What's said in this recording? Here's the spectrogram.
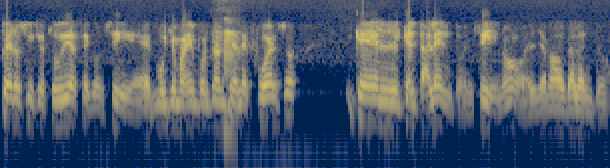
pero si se estudia se consigue. Es mucho más importante el esfuerzo que el, que el talento en sí, ¿no? El llamado talento.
